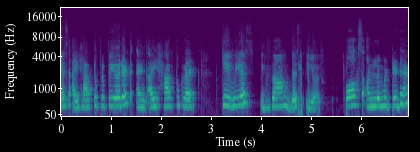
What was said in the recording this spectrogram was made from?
yes I have to prepare it and I have to crack के exam this year box unlimited है।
